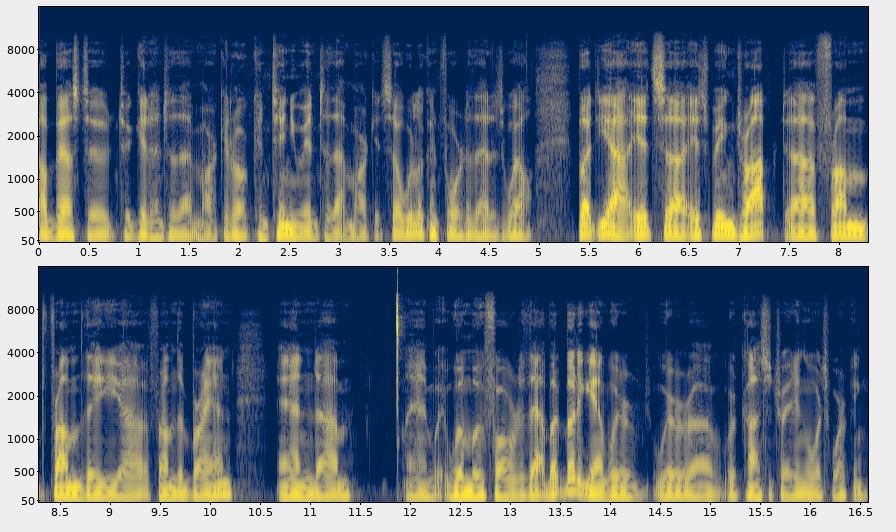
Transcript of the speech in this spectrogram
how best to, to get into that market or continue into that market. So we're looking forward to that as well. But yeah, it's uh, it's being dropped from from the from the brand, and um, and we'll move forward with that. But but again, we're we're uh, we're concentrating on what's working.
